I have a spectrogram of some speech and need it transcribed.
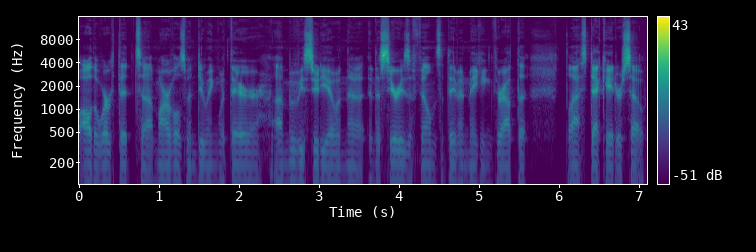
all the work that uh, Marvel's been doing with their uh, movie studio and the the series of films that they've been making throughout the, the last decade or so.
